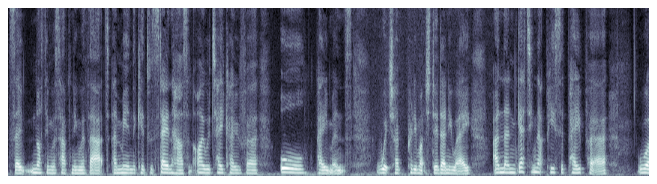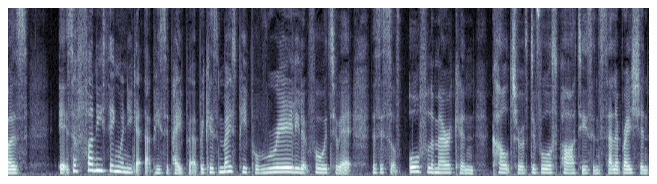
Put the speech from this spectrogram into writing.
so nothing was happening with that. And me and the kids would stay in the house and I would take over all payments which I pretty much did anyway. And then getting that piece of paper was it's a funny thing when you get that piece of paper because most people really look forward to it. There's this sort of awful American culture of divorce parties and celebration.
